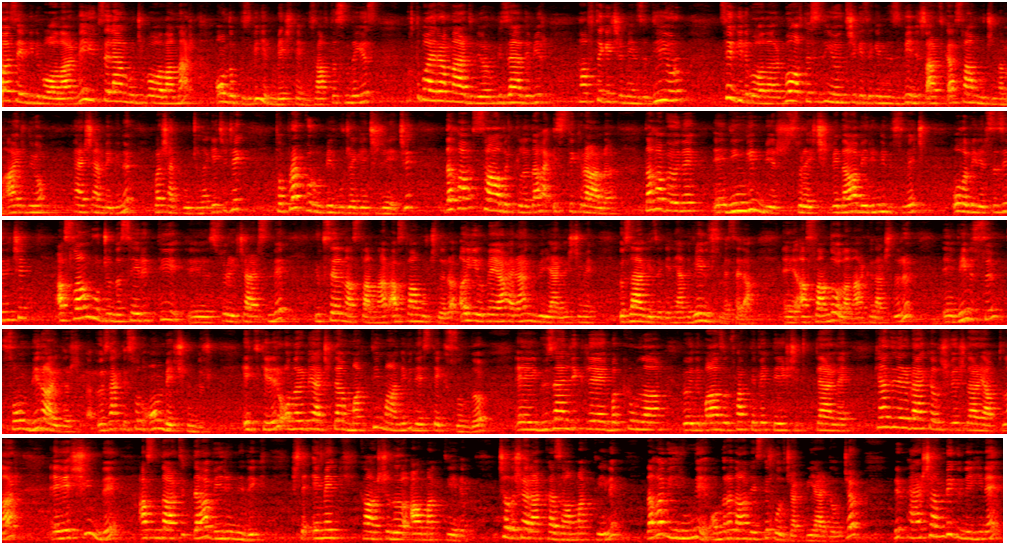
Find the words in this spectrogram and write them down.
Merhaba sevgili boğalar ve yükselen burcu boğalanlar 19 ve 25 Temmuz haftasındayız. Mutlu bayramlar diliyorum. Güzel de bir hafta geçirmenizi diliyorum. Sevgili boğalar bu hafta sizin yönetici gezegeniniz Venüs artık Aslan Burcu'ndan ayrılıyor. Perşembe günü Başak Burcu'na geçecek. Toprak grubu bir burca geçeceği için daha sağlıklı, daha istikrarlı, daha böyle e, dingin bir süreç ve daha verimli bir süreç olabilir sizin için. Aslan burcunda seyrettiği e, süre içerisinde yükselen aslanlar, aslan burçları, ayı veya herhangi bir yerleşimi özel gezegen yani Venüs'ü mesela e, aslanda olan arkadaşları e, Venüs'ün son bir aydır özellikle son 15 gündür etkileri onlara gerçekten maddi manevi destek sundu. E, güzellikle, bakımla, böyle bazı ufak tefek değişikliklerle kendileri belki alışverişler yaptılar. Ve şimdi aslında artık daha verimlilik, işte emek karşılığı almak diyelim, çalışarak kazanmak diyelim, daha verimli, onlara daha destek olacak bir yerde olacak. Ve Perşembe günü yine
